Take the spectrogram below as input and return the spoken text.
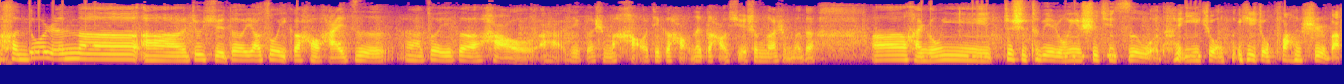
很多人呢，啊，就觉得要做一个好孩子啊，做一个好啊，这个什么好，这个好那个好学生啊什么的，呃，很容易，这是特别容易失去自我的一种 一种方式吧。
